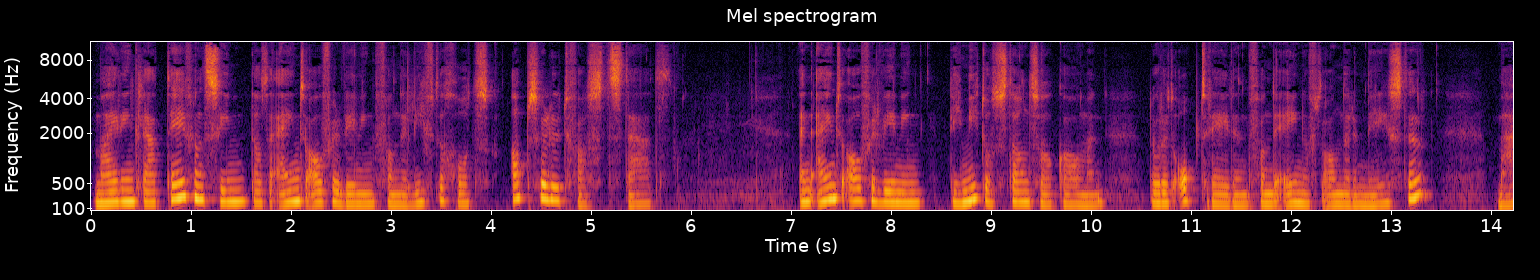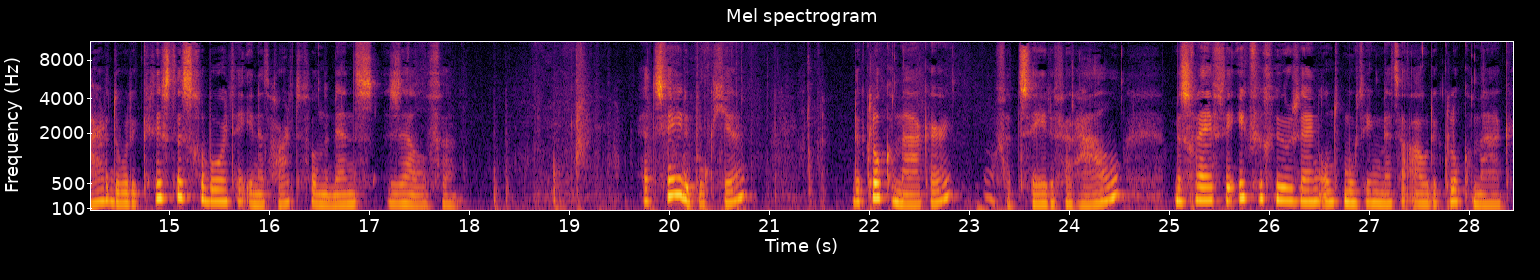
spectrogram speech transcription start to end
Meyrink laat tevens zien dat de eindoverwinning van de liefde Gods absoluut vaststaat. Een eindoverwinning die niet tot stand zal komen door het optreden van de een of de andere meester, maar door de Christusgeboorte in het hart van de mens zelf. Het tweede boekje, De Klokkenmaker, of het tweede verhaal, beschrijft de ik-figuur zijn ontmoeting met de oude klokkenmaker,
